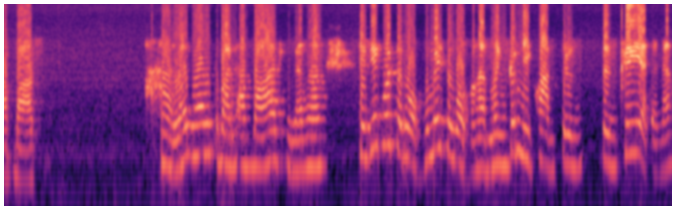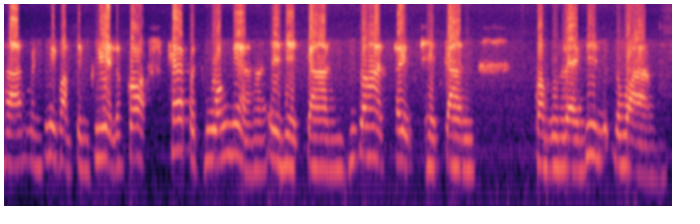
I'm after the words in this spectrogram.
อับบาสค่ะแล้วรัฐบาลอับบาสนะคะจะเรียกว่าสงบก็ไม่สงบอะค่ะมันก็มีความตึงตึงเครียดอะนะคะ มันก็มีความตึงเครียด แล้วก็แค่ประท้วงเนี่ยค่ะไอเหตุการณ์ที่ว่าไอเหตุการณ์ความรุนแรงที่ระหว่างเ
